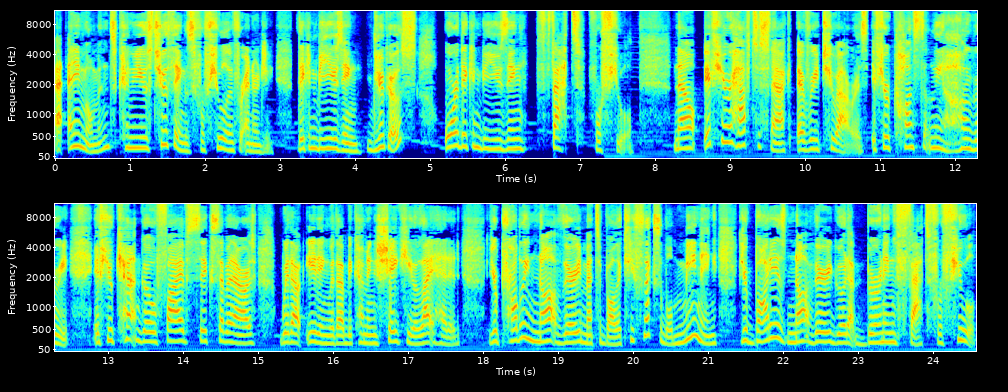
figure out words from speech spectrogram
at any moment can use two things for fuel and for energy. They can be using glucose or they can be using fat for fuel. Now, if you have to snack every two hours, if you're constantly hungry, if you can't go five, six, seven hours without eating, without becoming shaky or lightheaded, you're probably not very metabolically flexible, meaning your body is not very good at burning fat for fuel.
